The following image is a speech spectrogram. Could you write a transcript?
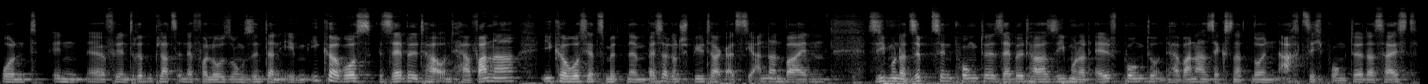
und in, äh, für den dritten Platz in der Verlosung sind dann eben Icarus, Sebeltar und Havanna. Icarus jetzt mit einem besseren Spieltag als die anderen beiden. 717 Punkte, Sebeltar 711 Punkte und Havanna 689 Punkte. Das heißt,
